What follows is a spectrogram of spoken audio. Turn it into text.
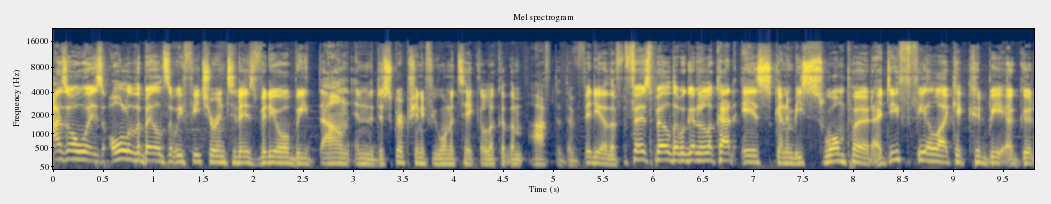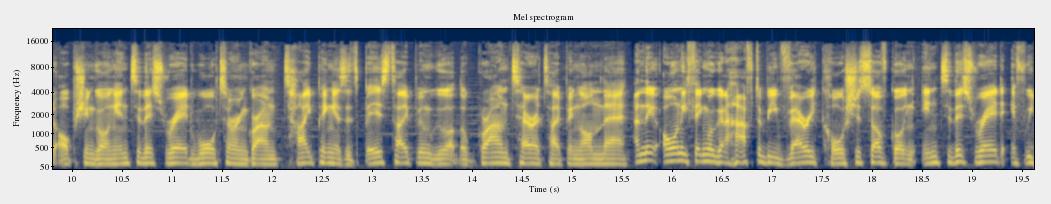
As always, all of the builds that we feature in today's video will be down in the description if you want to take a look at them after the video. The first build that we're going to look at is going to be Swampert. I do feel like it could be a good option going into this raid. Water and ground typing as its base typing. We've got the ground Tera typing on there. And the only thing we're going to have to be very cautious of going into this raid, if we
